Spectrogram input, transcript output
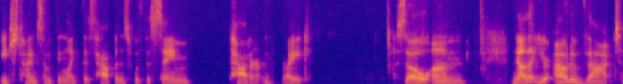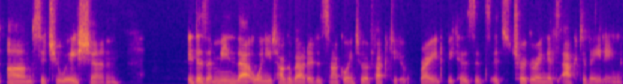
each time something like this happens with the same pattern right? So um, now that you're out of that um, situation it doesn't mean that when you talk about it it's not going to affect you right? Because it's it's triggering it's activating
